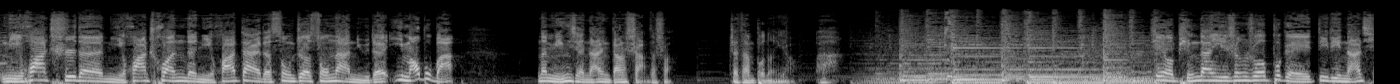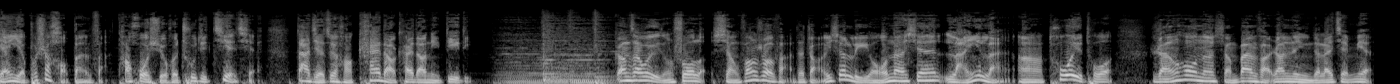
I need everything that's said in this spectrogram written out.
你花吃的，你花穿的，你花戴的，送这送那，女的一毛不拔，那明显拿你当傻子耍，这咱不能要啊。听友平淡一生说不给弟弟拿钱也不是好办法，他或许会出去借钱。大姐最好开导开导你弟弟。刚才我已经说了，想方设法的找一些理由呢，先拦一拦啊，拖一拖，然后呢想办法让这女的来见面。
